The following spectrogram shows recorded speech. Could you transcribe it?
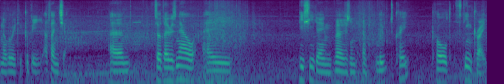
another week it could be adventure. Um, so there is now a PC game version of Loot Crate called Steam Crate.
